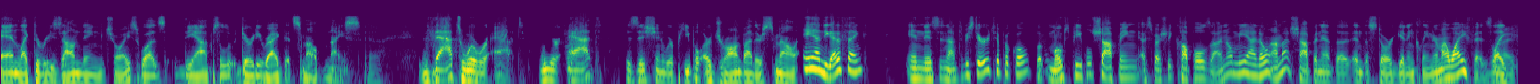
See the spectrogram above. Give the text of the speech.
And like the resounding choice was the absolute dirty rag that smelled nice. Yeah. That's where we're at. We're at a position where people are drawn by their smell. And you got to think, and this is not to be stereotypical, but most people shopping, especially couples, I know me, I don't I'm not shopping at the in the store getting cleaner. My wife is. Like Right.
